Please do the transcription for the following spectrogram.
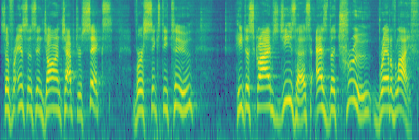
So, for instance, in John chapter 6, verse 62, he describes Jesus as the true bread of life.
